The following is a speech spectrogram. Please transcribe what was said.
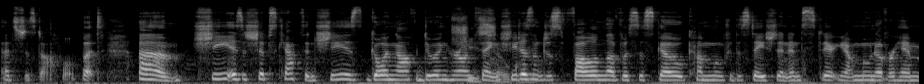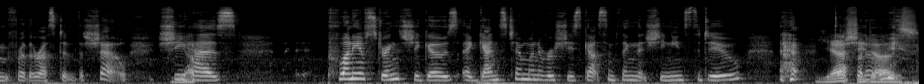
that's just awful. But um, she is a ship's captain. She is going off doing her own She's thing. so she great. doesn't just fall in love with Sisko, come move to the station, and stare, you know, moon over him for the rest of the show. She Yep. has plenty of strength. She goes against him whenever she's got something that she needs to do. Yes, she does.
